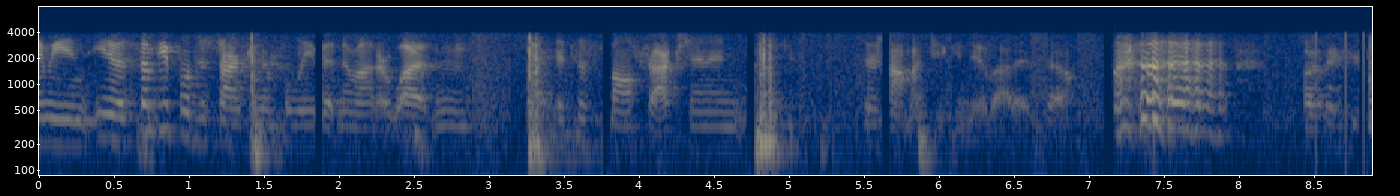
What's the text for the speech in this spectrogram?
I mean, you know, some people just aren't gonna believe it no matter what, and it's a small fraction, and there's not much you can do about it, so.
